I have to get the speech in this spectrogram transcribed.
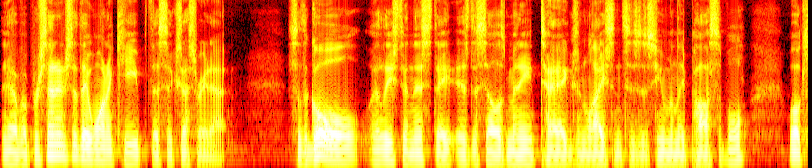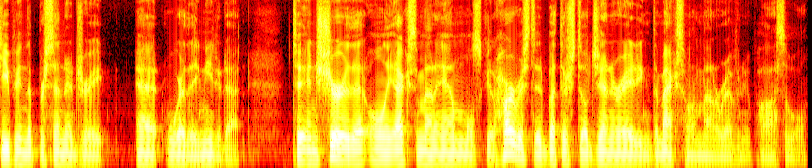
They have a percentage that they want to keep the success rate at. So the goal, at least in this state, is to sell as many tags and licenses as humanly possible while keeping the percentage rate at where they need it at to ensure that only X amount of animals get harvested, but they're still generating the maximum amount of revenue possible.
